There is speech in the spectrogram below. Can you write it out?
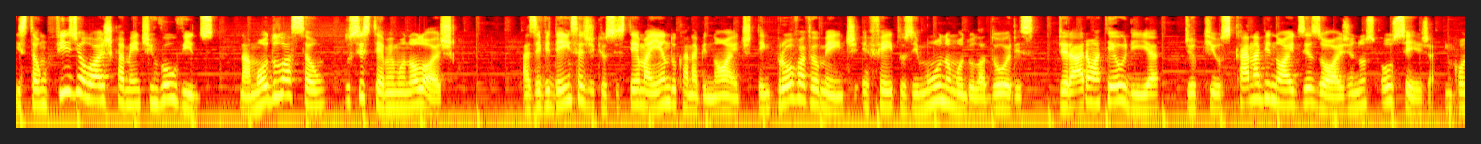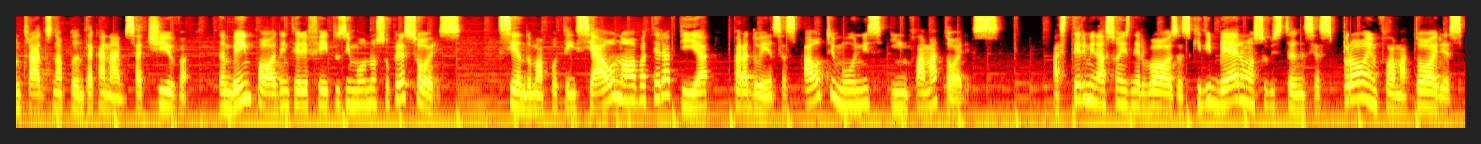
estão fisiologicamente envolvidos na modulação do sistema imunológico. As evidências de que o sistema endocannabinoide tem provavelmente efeitos imunomoduladores geraram a teoria de que os canabinoides exógenos, ou seja, encontrados na planta cannabis sativa, também podem ter efeitos imunossupressores, sendo uma potencial nova terapia para doenças autoimunes e inflamatórias. As terminações nervosas que liberam as substâncias pró-inflamatórias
